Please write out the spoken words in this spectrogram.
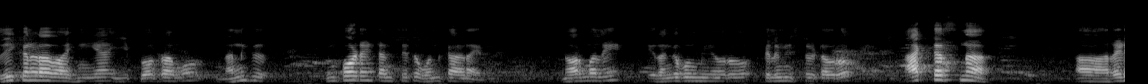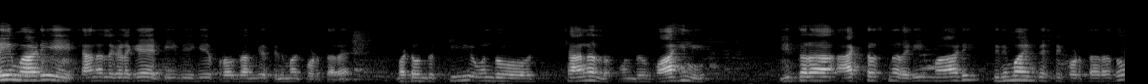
ಜಿ ಕನ್ನಡ ವಾಹಿನಿಯ ಈ ಪ್ರೋಗ್ರಾಮು ನನಗೆ ಇಂಪಾರ್ಟೆಂಟ್ ಅನಿಸಿದ್ದು ಒಂದು ಕಾರಣ ಇದೆ. ನಾರ್ಮಲಿ ಈ ರಂಗಭೂಮಿಯವರು ಫಿಲ್ಮ್ ಇನ್ಸ್ಟಿಟ್ಯೂಟ್ ಅವರು ಆ್ಯಕ್ಟರ್ಸ್ನ ರೆಡಿ ಮಾಡಿ ಚಾನಲ್ಗಳಿಗೆ ಟಿ ವಿಗೆ ಪ್ರೋಗ್ರಾಮ್ಗೆ ಸಿನಿಮಾ ಕೊಡ್ತಾರೆ. ಬಟ್ ಒಂದು ಟಿ ಒಂದು ಚಾನಲ್, ಒಂದು ವಾಹಿನಿ ಈ ಥರ ಆ್ಯಕ್ಟರ್ಸ್ನ ರೆಡಿ ಮಾಡಿ ಸಿನಿಮಾ ಇಂಡಸ್ಟ್ರಿ ಕೊಡ್ತಾ ಇರೋದು.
